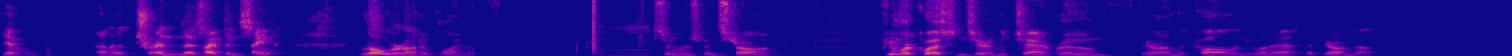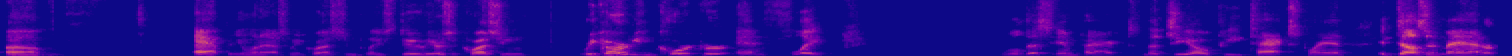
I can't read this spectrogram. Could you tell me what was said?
you know, on a trend as I've been saying, lower unemployment. Consumer's been strong. A few more questions here in the chat room. If you're on the call and you want to, if you're on the um, app and you want to ask me a question, please do. Here's a question regarding Corker and Flake. Will this impact the GOP tax plan? It doesn't matter.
